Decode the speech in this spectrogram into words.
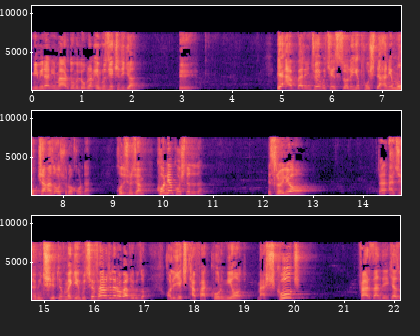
می‌بینن این مردم لبنان امروز یکی دیگه. ای یه اولین جایی بود که اسرائیل یه پشت دهنی محکم از آشورا خوردن. خودشون جمع. کلی هم کشته دادن. اسرائیلی ها عجب این چه اتفاق مگه امروز چه فرقی داره با بقیه روزا؟ حالا یک تفکر میاد مشکوک. فرزند یکی از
